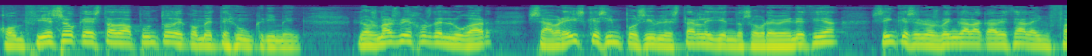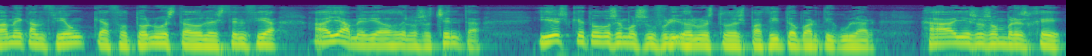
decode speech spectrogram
Confieso que he estado a punto de cometer un crimen. Los más viejos del lugar sabréis que es imposible estar leyendo sobre Venecia sin que se nos venga a la cabeza la infame canción que azotó nuestra adolescencia allá a mediados de los 80. Y es que todos hemos sufrido nuestro despacito particular. ¡Ay, esos hombres G!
